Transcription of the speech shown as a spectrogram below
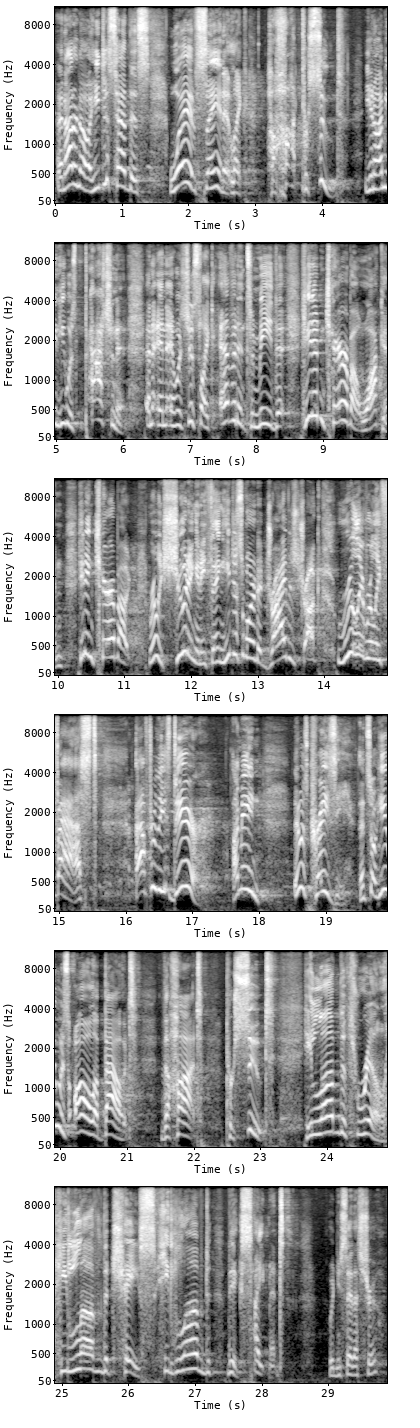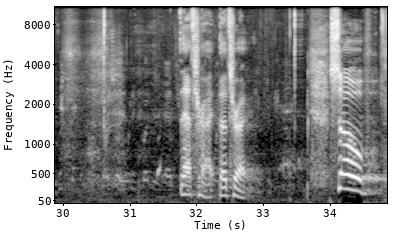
And I don't know, he just had this way of saying it like a hot pursuit. You know, I mean, he was passionate. And, and it was just like evident to me that he didn't care about walking. He didn't care about really shooting anything. He just wanted to drive his truck really, really fast after these deer. I mean, it was crazy. And so he was all about the hot pursuit. He loved the thrill. He loved the chase. He loved the excitement. Wouldn't you say that's true? That's right. That's right. So,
